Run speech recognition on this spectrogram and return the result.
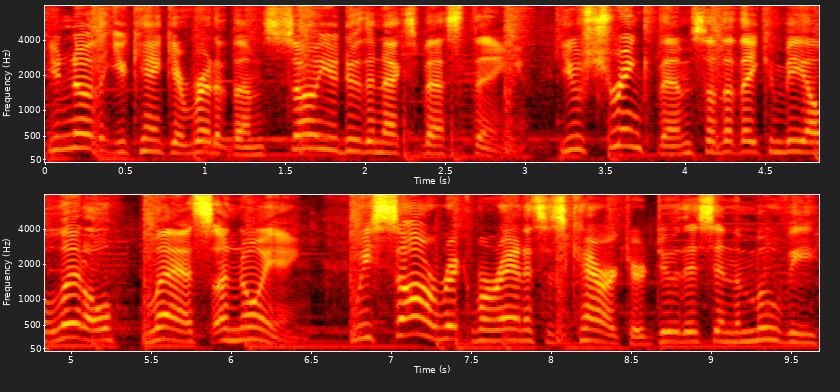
You know that you can't get rid of them, so you do the next best thing. You shrink them so that they can be a little less annoying. We saw Rick Moranis' character do this in the movie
